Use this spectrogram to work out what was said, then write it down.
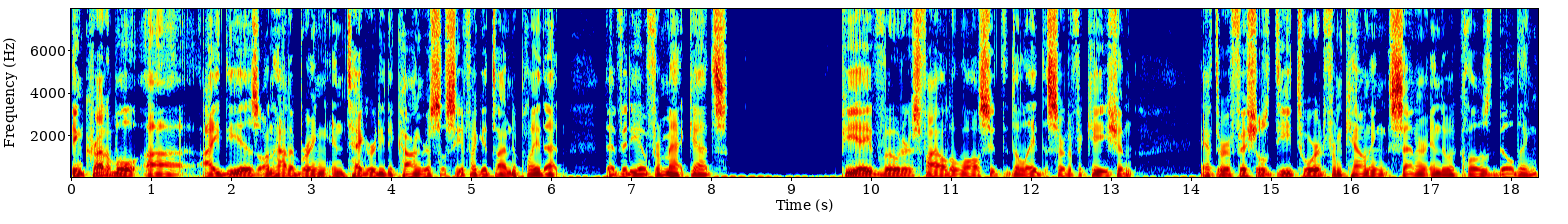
Incredible uh, ideas on how to bring integrity to Congress. I'll see if I get time to play that that video from Matt Gaetz. PA voters filed a lawsuit that delayed the certification after officials detoured from counting center into a closed building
